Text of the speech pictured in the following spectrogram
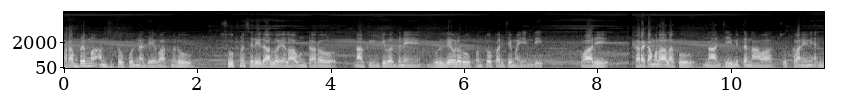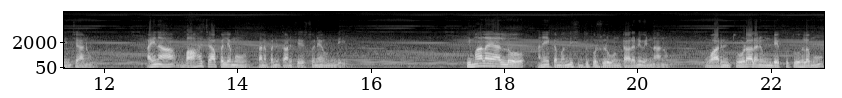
పరబ్రహ్మ అంశతో కూడిన దేవాత్మలు సూక్ష్మ శరీరాల్లో ఎలా ఉంటారో నాకు ఇంటి వద్దనే గురుదేవుల రూపంతో పరిచయం అయింది వారి కరకమలాలకు నా జీవిత నావ చుక్కానిని అందించాను. అయినా బాహ చాపల్యము తన పని తాను చేస్తూనే ఉంది. హిమాలయాల్లో అనేక మంది సిద్ధపురుషులు ఉంటారని విన్నాను. వారిని చూడాలని ఉండే కుతూహలము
